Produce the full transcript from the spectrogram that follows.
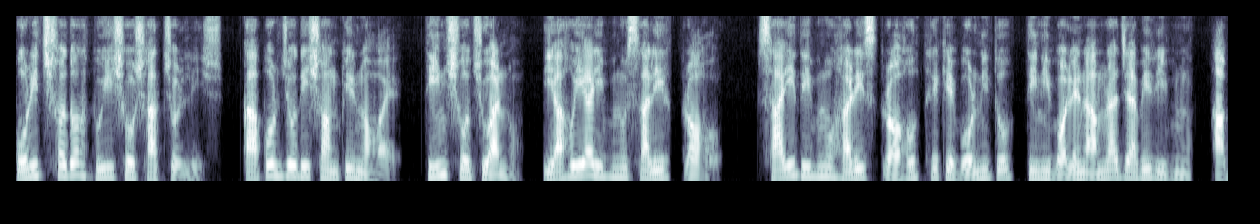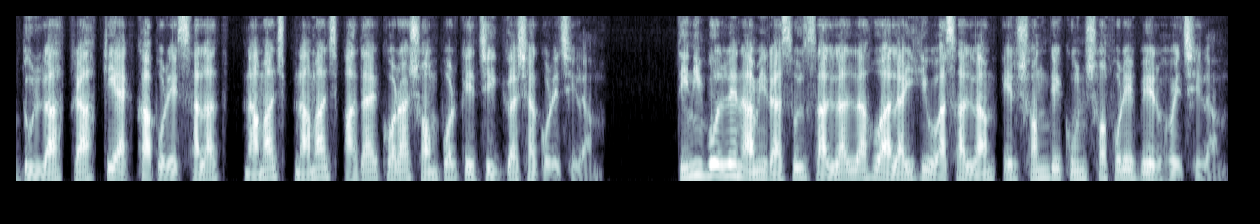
পরিচ্ছদ দুইশো সাতচল্লিশ। কাপড় যদি সংকীর্ণ হয়, তিনশো চুয়ান্ন। ইয়াহুয়া ইবনু সালির রহ সাইদ ইবনু হারিস রহ থেকে বর্ণিত, তিনি বলেন, আমরা জাবির ইবনু আবদুল্লাহ রাহকে এক কাপড়ে সালাত, নামাজ নামাজ আদায় করা সম্পর্কে জিজ্ঞাসা করেছিলাম। তিনি বললেন, আমি রাসুল সাল্লাল্লাহু আলাইহি ওয়াসাল্লাম এর সঙ্গে কোন সফরে বের হয়েছিলাম?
